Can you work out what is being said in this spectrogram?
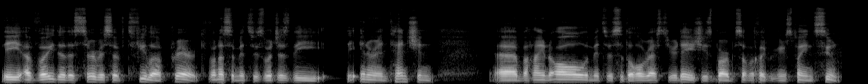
the avodah, the service of tefillah, of prayer, mitzvahs, which is the, the inner intention uh, behind all the mitzvahs of the whole rest of your day. She's barb, something like going to explain soon.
